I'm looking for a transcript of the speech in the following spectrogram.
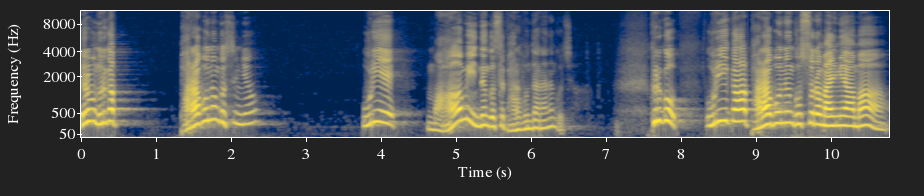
여러분 우리가 바라보는 것은요. 우리의 마음이 있는 것을 바라본다라는 거죠. 그리고 우리가 바라보는 것으로 말미암아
